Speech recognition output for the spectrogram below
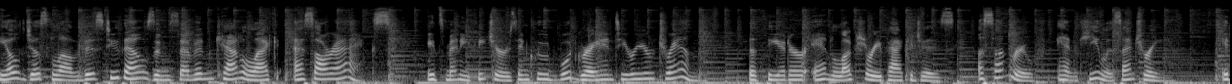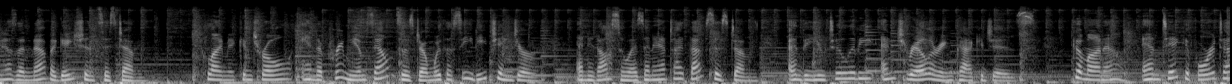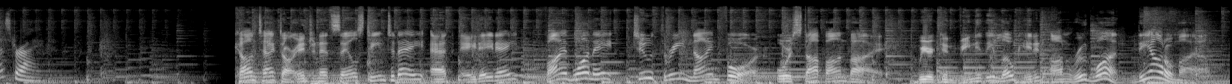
You'll just love this 2007 Cadillac SRX. Its many features include wood grain interior trim, the theater and luxury packages, a sunroof, and keyless entry. It has a navigation system, climate control, and a premium sound system with a CD changer. And it also has an anti-theft system and the utility and trailering packages. Come on out and take it for a test drive. Contact our internet sales team today at 888 518 2394 or stop on by. We are conveniently located on Route 1, the Auto Mile.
